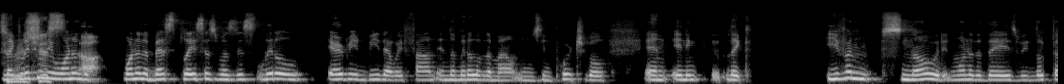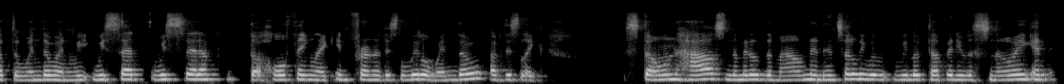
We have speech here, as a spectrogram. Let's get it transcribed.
So like literally just, one of the uh, one of the best places was this little Airbnb that we found in the middle of the mountains in Portugal, and in like even snowed in one of the days we looked up the window and we we set we set up the whole thing like in front of this little window of this like stone house in the middle of the mountain. And then suddenly we, we looked up and it was snowing. And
